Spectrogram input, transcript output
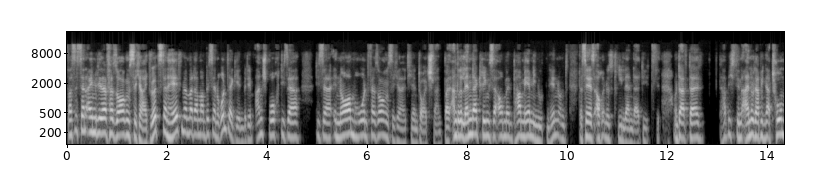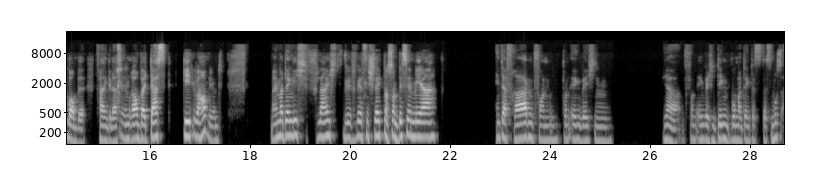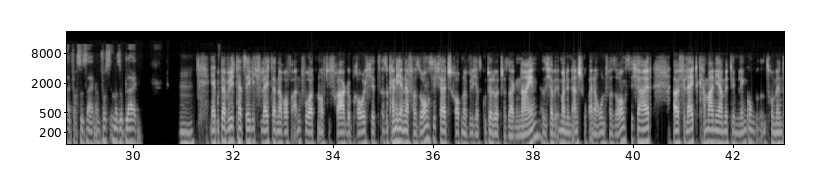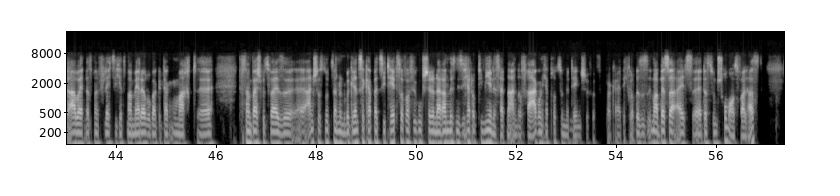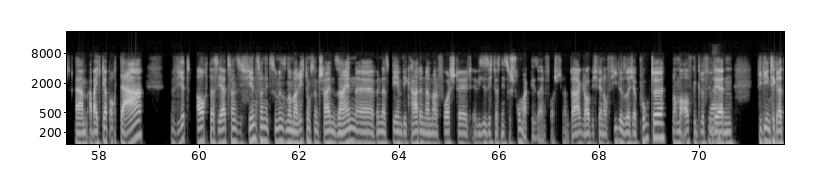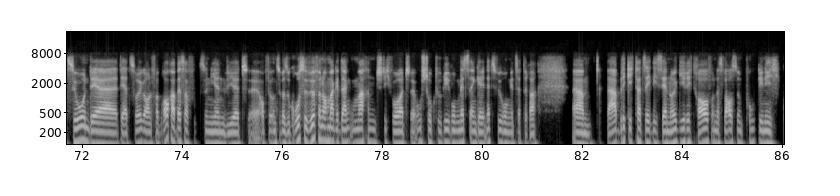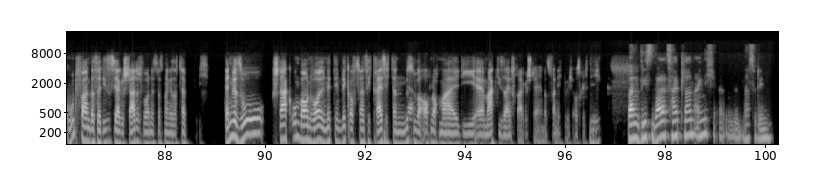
was ist denn eigentlich mit dieser Versorgungssicherheit? Wird es denn helfen, wenn wir da mal ein bisschen runtergehen mit dem Anspruch dieser, dieser enorm hohen Versorgungssicherheit hier in Deutschland? Weil andere Länder kriegen es ja auch mit ein paar mehr Minuten hin und das sind jetzt auch Industrieländer. Die, und da, da habe ich den Eindruck, da habe ich eine Atombombe fallen gelassen im Raum, weil das geht überhaupt nicht. Und manchmal denke ich, vielleicht wäre es nicht schlecht, noch so ein bisschen mehr hinterfragen von, von irgendwelchen, ja, von irgendwelchen Dingen, wo man denkt, das, das muss einfach so sein und muss immer so bleiben. Mhm. Ja gut, da würde ich tatsächlich vielleicht dann darauf antworten, auf die Frage, brauche ich jetzt, also kann ich an der Versorgungssicherheit schrauben, da würde ich als guter Deutscher sagen, nein. Also ich habe immer den Anspruch einer hohen Versorgungssicherheit, aber vielleicht kann man ja mit dem Lenkungsinstrument arbeiten, dass man vielleicht sich jetzt mal mehr darüber Gedanken macht, äh, dass man beispielsweise äh, Anschlussnutzern nur eine begrenzte Kapazität zur Verfügung stellt und daran müssen die sich halt optimieren, ist halt eine andere Frage und ich habe trotzdem eine technische Verfügbarkeit. Ich glaube, das ist immer besser, als äh, dass du einen Stromausfall hast. Ähm, aber ich glaube auch da, wird auch das Jahr 2024 zumindest nochmal richtungsentscheidend sein, äh, wenn das BMWK denn dann mal vorstellt, wie sie sich das nächste Strommarktdesign vorstellen. Und da, glaube ich, werden auch viele solcher Punkte nochmal aufgegriffen ja. werden, wie die Integration der, der Erzeuger und Verbraucher besser funktionieren wird, äh, ob wir uns über so große Würfe nochmal Gedanken machen, Stichwort äh, Umstrukturierung, Netzentgelt, Netzführung etc. Ähm, da blicke ich tatsächlich sehr neugierig drauf und das war auch so ein Punkt, den ich gut fand, dass er dieses Jahr gestartet worden ist, dass man gesagt hat, ich wenn wir so stark umbauen wollen mit dem Blick auf 2030, dann müssen ja. wir auch nochmal die äh, Marktdesign-Frage stellen. Das fand ich durchaus richtig. Mhm. Wann, wie ist denn da der Zeitplan eigentlich? Äh, hast du den?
